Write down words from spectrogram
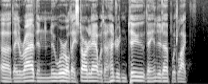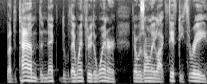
Uh, they arrived in the New World. They started out with 102. They ended up with like, by the time the next they went through the winter, there was only like 53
